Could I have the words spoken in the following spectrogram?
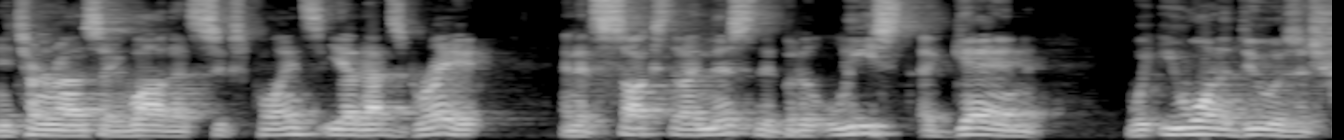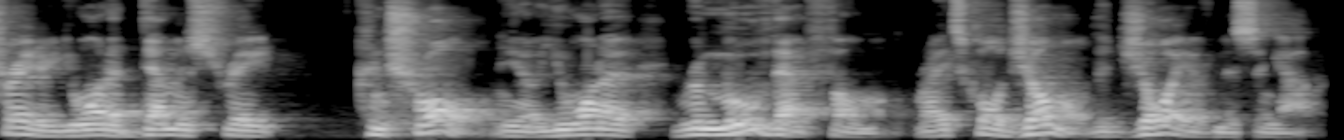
you turn around and say, "Wow, that's six points." Yeah, that's great, and it sucks that I missed it. But at least, again, what you want to do as a trader, you want to demonstrate control. You know, you want to remove that FOMO, right? It's called JOMO, the joy of missing out.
